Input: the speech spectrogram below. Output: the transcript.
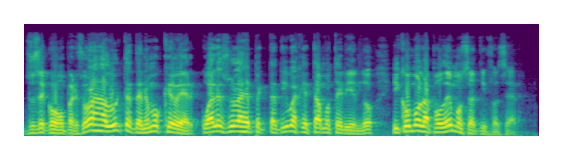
Entonces como personas adultas tenemos que ver cuáles son las expectativas que estamos teniendo y cómo las podemos satisfacer.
